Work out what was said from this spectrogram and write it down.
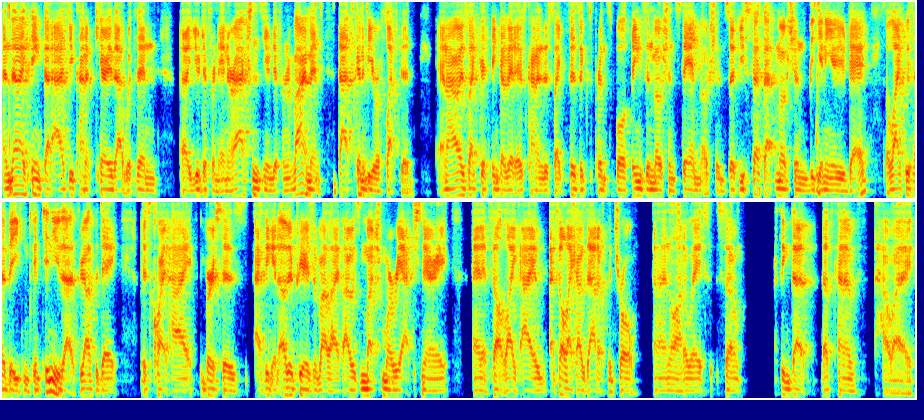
and then i think that as you kind of carry that within uh, your different interactions in your different environment that's going to be reflected and I always like to think of it as kind of this like physics principle things in motion stay in motion. So if you set that motion beginning of your day, the likelihood that you can continue that throughout the day is quite high versus I think at other periods of my life, I was much more reactionary and it felt like I, I felt like I was out of control uh, in a lot of ways. So I think that that's kind of how I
